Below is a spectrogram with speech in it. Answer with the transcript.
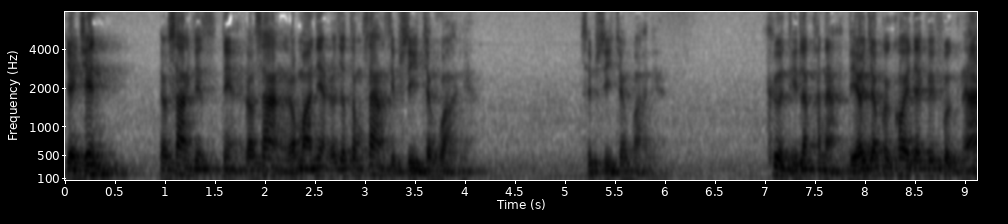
อย่างเช่น เราสร้างเนี่ย เราสร้างเรามาเนี่ย เราจะต้องสร้างสิบสี่จังหวะเนี่ยสิบสี่จังหวะเนี่ย เคลื่อนทีละขณะ เดี๋ยวจะค่อยๆได้ไปฝึกนะ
